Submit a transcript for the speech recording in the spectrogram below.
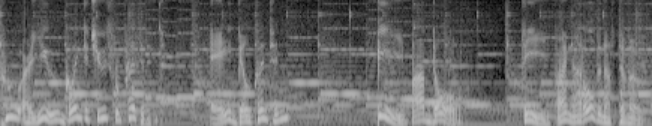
Who are you going to choose for president? A. Bill Clinton, B. Bob Dole, C. I'm not old enough to vote.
